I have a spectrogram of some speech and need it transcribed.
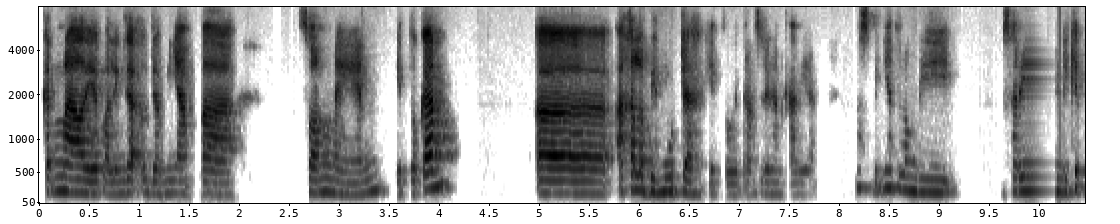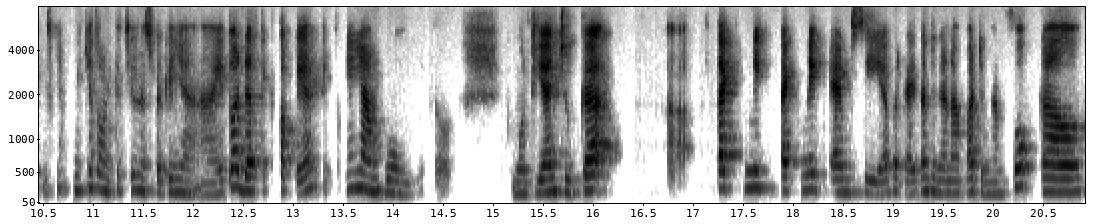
kenal ya paling enggak udah menyapa soundman itu kan uh, akan lebih mudah gitu interaksi dengan kalian mas tolong di besarin dikit, mic tolong dikecilin dan sebagainya. Nah, itu ada TikTok ya, TikToknya nyambung gitu. Kemudian juga teknik-teknik MC ya berkaitan dengan apa? Dengan vokal,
